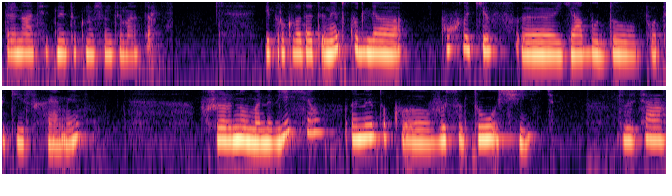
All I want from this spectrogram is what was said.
13 ниток на сантиметр. І прокладати нитку для пухликів е, я буду по такій схемі. В ширину в мене 8 ниток, е, в висоту 6. З лиця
